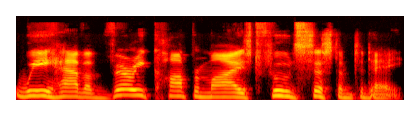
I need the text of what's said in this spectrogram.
we have a very compromised food system today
